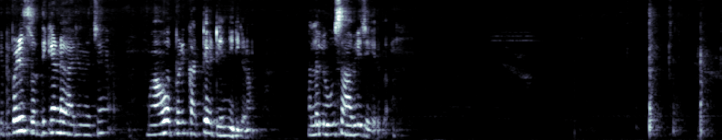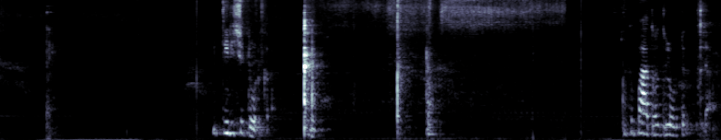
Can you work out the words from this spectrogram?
എപ്പോഴും ശ്രദ്ധിക്കേണ്ട കാര്യം എന്ന് വെച്ചാൽ മാവ് എപ്പോഴും കട്ടിയായിട്ട് തന്നെ ഇരിക്കണം. നല്ല ലൂസ് ആവുകയോ ചെയ്യരുത്. തിരിച്ചിട്ട് കൊടുക്കാം. നമുക്ക് പാത്രത്തിലോട്ട് ഇടാം.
